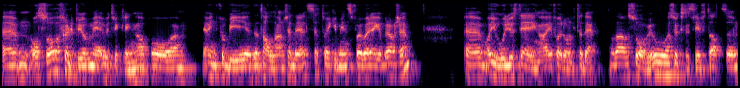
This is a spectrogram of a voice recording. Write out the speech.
Um, og så fulgte vi jo med utviklinga ja, innenfor detaljhandelen generelt sett, og ikke minst for vår egen bransje. Um, og gjorde justeringer i forhold til det. Og Da så vi jo suksessivt at uh,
